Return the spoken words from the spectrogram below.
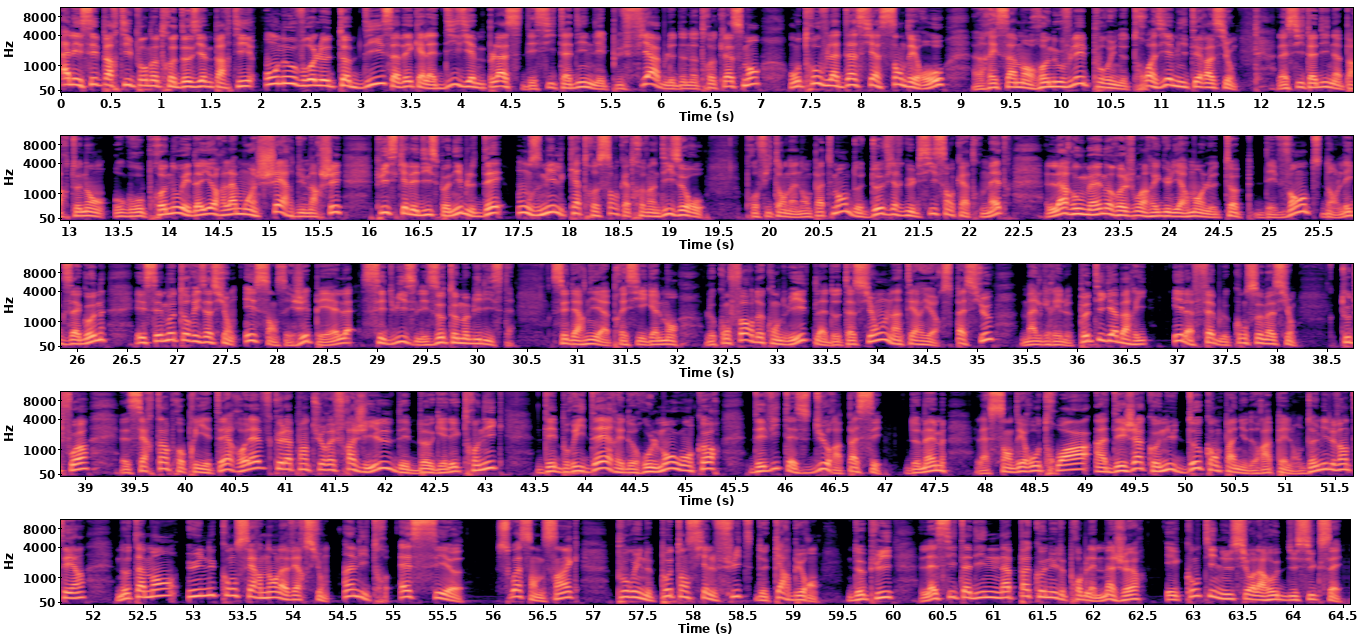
Allez, c'est parti pour notre deuxième partie. On ouvre le top 10 avec à la dixième place des citadines les plus fiables de notre classement, on trouve la Dacia Sandero, récemment renouvelée pour une troisième itération. La citadine appartenant au groupe Renault est d'ailleurs la moins chère du marché puisqu'elle est disponible dès 11 490 euros. Profitant d'un empattement de 2,604 mètres, la roumaine rejoint régulièrement le top des ventes dans l'Hexagone et ses motorisations essence et GPL séduisent les automobilistes. Ces derniers apprécient également le confort de conduite, la dotation, l'intérieur spacieux malgré le petit gabarit et la faible consommation. Toutefois, certains propriétaires relèvent que la peinture est fragile, des bugs électroniques, des bruits d'air et de roulement ou encore des vitesses dures à passer. De même, la Sandero 3 a déjà connu deux campagnes de rappel en 2021, notamment une concernant la version 1 litre SCE 65 pour une potentielle fuite de carburant. Depuis, la citadine n'a pas connu de problème majeur et continue sur la route du succès.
